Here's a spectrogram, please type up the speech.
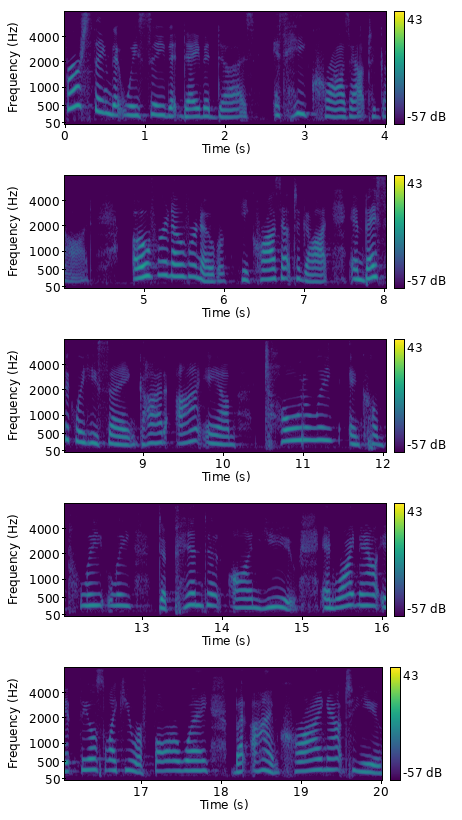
first thing that we see that David does is he cries out to God. Over and over and over, he cries out to God. And basically, he's saying, God, I am totally and completely dependent on you. And right now it feels like you are far away, but I am crying out to you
